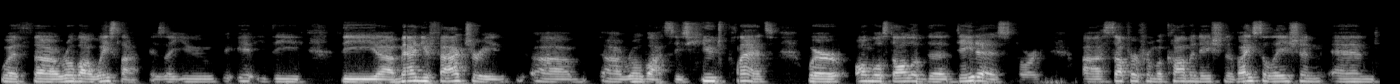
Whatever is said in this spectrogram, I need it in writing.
with Robot Wasteland. Is that you it, the the manufacturing um, robots, these huge plants where almost all of the data is stored uh, suffer from a combination of isolation and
